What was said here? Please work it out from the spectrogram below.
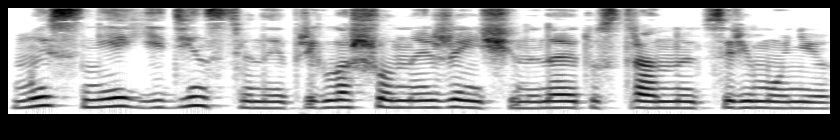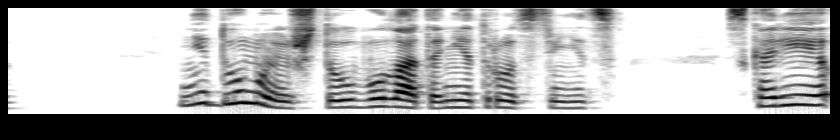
Мы с ней единственные приглашенные женщины на эту странную церемонию. Не думаю, что у Булата нет родственниц. Скорее,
